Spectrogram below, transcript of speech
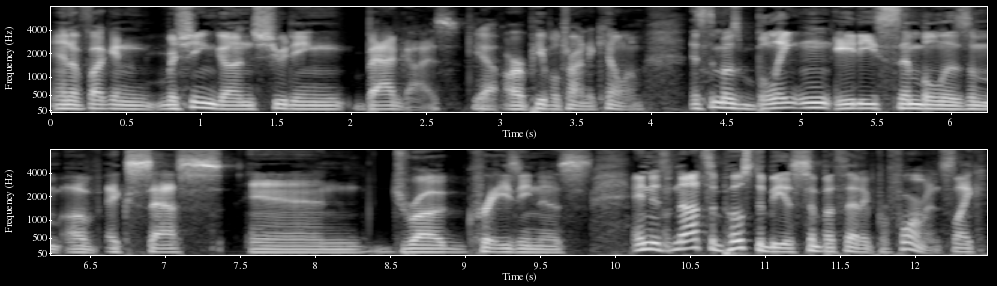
and a fucking machine gun shooting bad guys. Yeah. Or people trying to kill him. It's the most blatant 80s symbolism of excess and drug craziness. And it's not supposed to be a sympathetic performance. Like,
